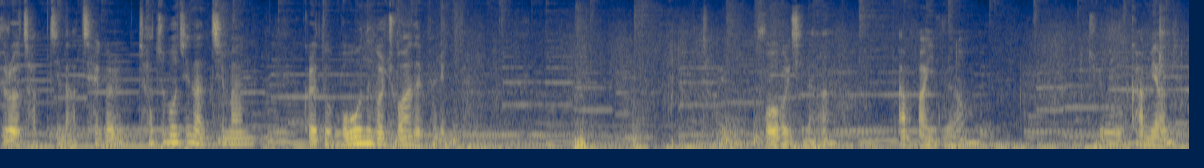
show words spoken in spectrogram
주로 잡지나 책을 자주 보진 않지만 그래도 모으는 걸 좋아하는 편입니다. 저희 부엌을 지나 안방이고요. 쭉 가면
